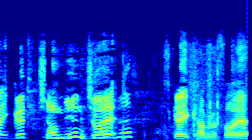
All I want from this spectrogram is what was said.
Alright, good. Champion. Enjoy it. It's great camera for you.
